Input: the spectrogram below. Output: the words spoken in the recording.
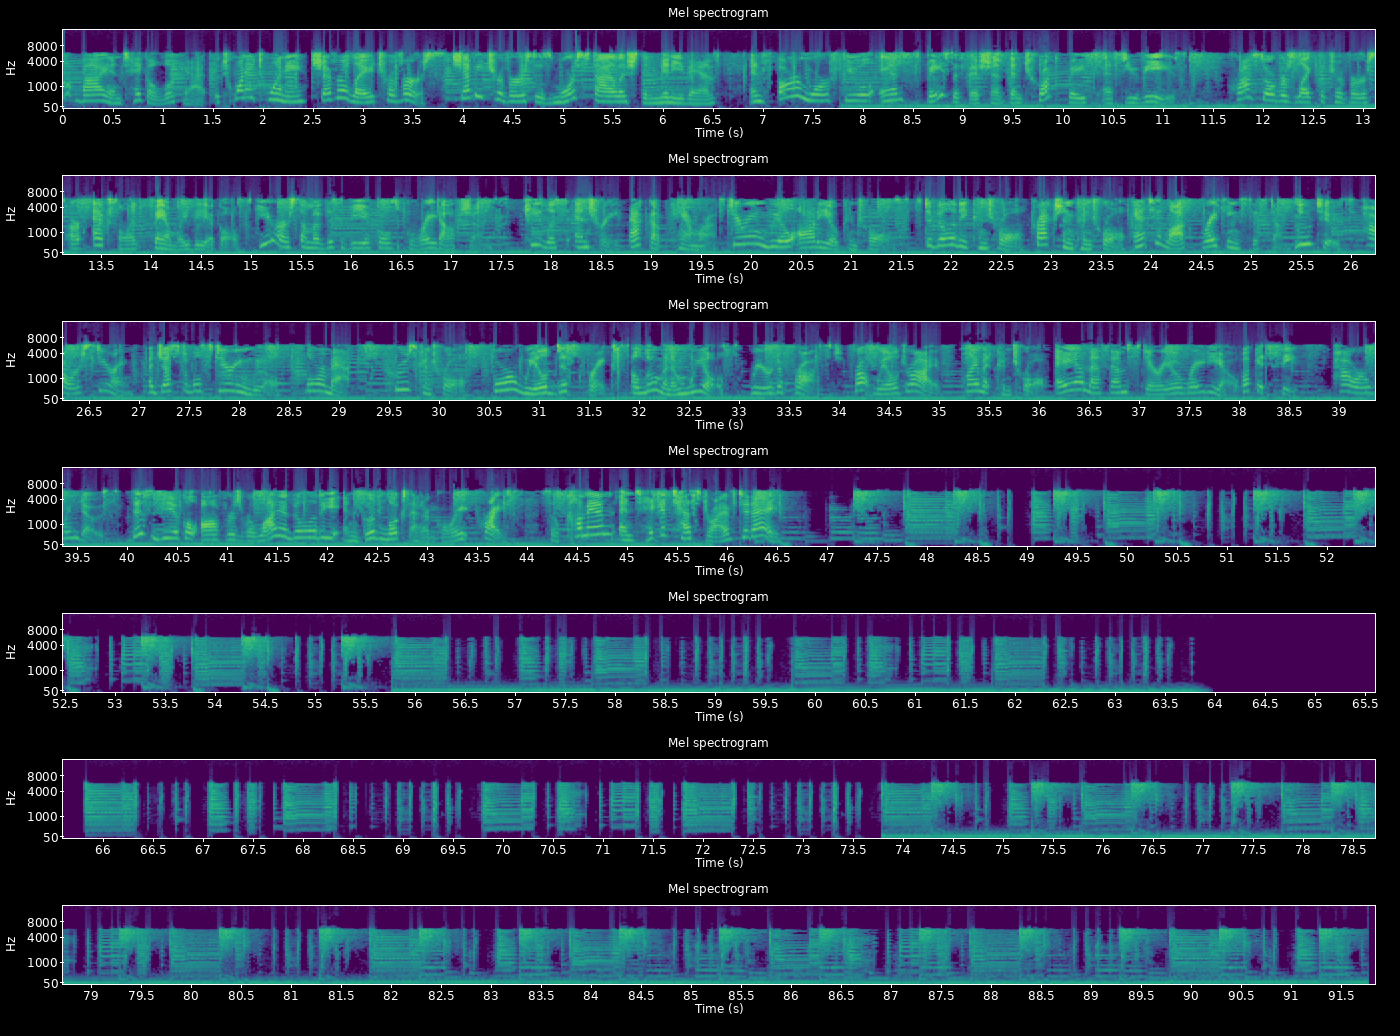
Stop by and take a look at the 2020 Chevrolet Traverse. Chevy Traverse is more stylish than minivans and far more fuel and space efficient than truck-based SUVs. Crossovers like the Traverse are excellent family vehicles. Here are some of this vehicle's great options. Keyless entry, backup camera, steering wheel audio controls, stability control, traction control, anti-lock braking system, Bluetooth, power steering, adjustable steering wheel, floor mats, cruise control, four-wheel disc brakes, aluminum wheels, rear defrost, front-wheel drive, climate control, AM-FM stereo radio, bucket seats, power windows. This vehicle offers reliability and good looks at a great price. So come in and take a test drive today.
